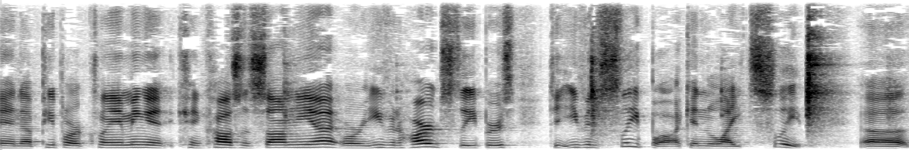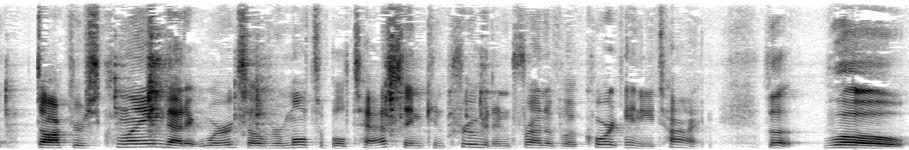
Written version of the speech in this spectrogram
And uh, people are claiming it can cause insomnia or even hard sleepers to even sleepwalk in light sleep. Uh, doctors claim that it works over multiple tests and can prove it in front of a court anytime. The whoa.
